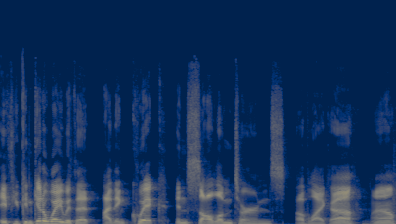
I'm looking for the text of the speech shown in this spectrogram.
if you can get away with it, I think quick and solemn turns of like, oh, well,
